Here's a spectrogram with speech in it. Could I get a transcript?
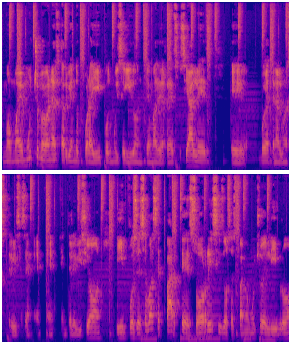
me mueve mucho. Me van a estar viendo por ahí pues muy seguido en tema de redes sociales. Eh, voy a tener algunas entrevistas en, televisión y pues eso va a ser parte. Sorry si los spameo mucho del libro.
